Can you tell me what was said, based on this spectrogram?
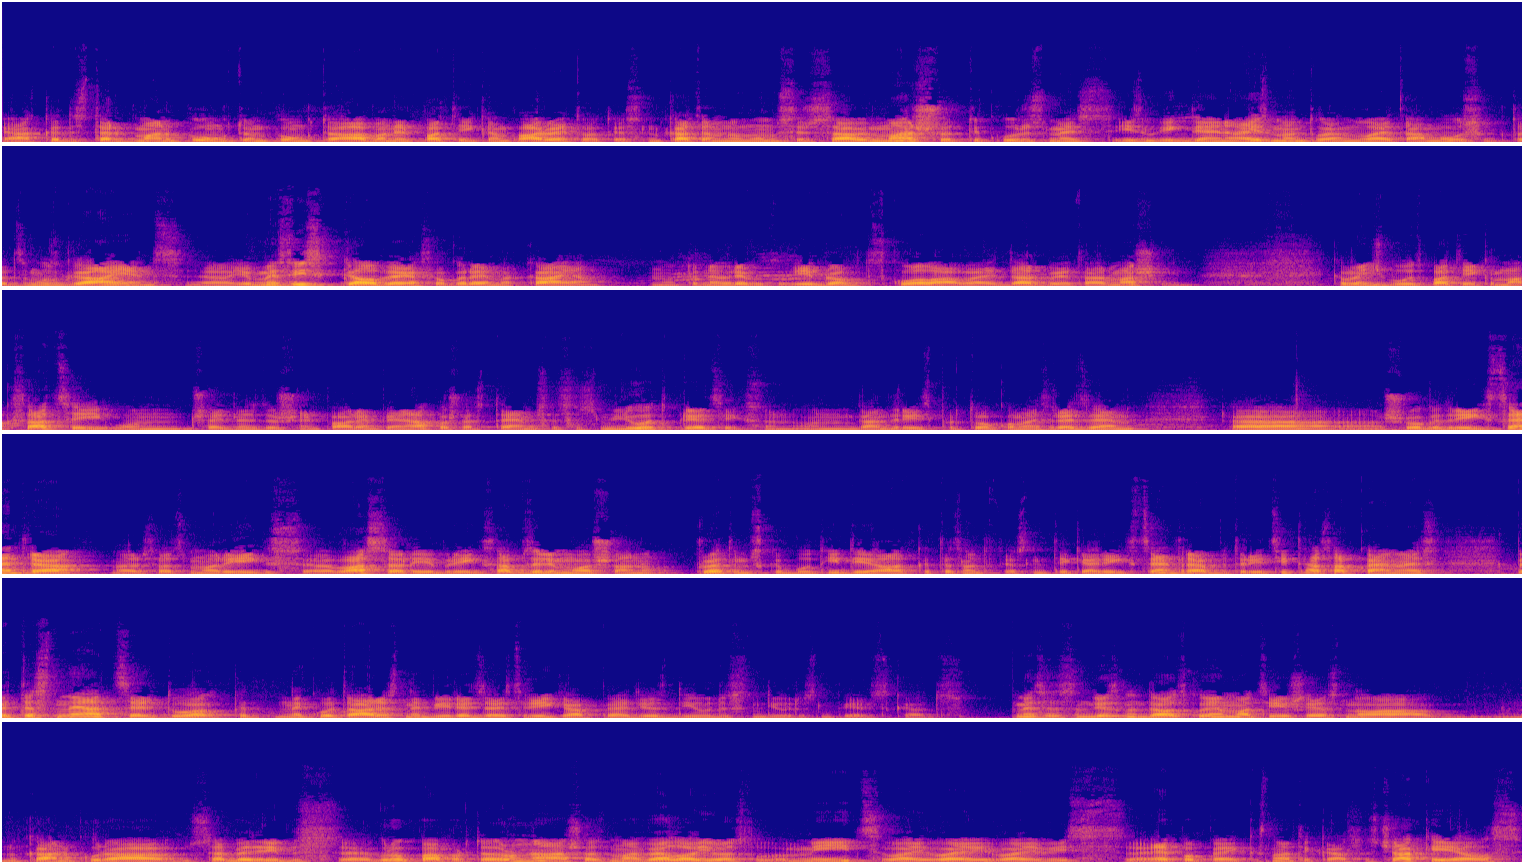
Jā, kad starp manu punktu un punktu A man ir patīkami pārvietoties. Un katram no mums ir savi maršruti, kurus mēs iz, ikdienā izmantojam, lai tā mūsu, mūsu gājiens, jo mēs visi galvenais kaut kuriem ar kājām. Nu, tur nevar iebraukt skolā vai darbvietā ar mašīnu. Ka viņš būtu patīkamāks acī, un šeit mēs droši vien pārējām pie nākošās tēmas. Es esmu ļoti priecīgs un, un gandrīz par to, ko mēs redzējām šogad Rīgas centrā ar tā saucamo Rīgas vasaru, jeb Rīgas apzaļumošanu. Protams, ka būtu ideāli, ka tas notiktos ne tikai Rīgas centrā, bet arī citās apkaimēs, bet tas neatceļ to, ka neko tādu es nebiju redzējis Rīgā pēdējos 20, 25 gadus. Mēs esam diezgan daudz ko iemācījušies no, nu, kā nu kurā sabiedrības eh, grupā par to runāšu. Es domāju, velojoslu mīts vai, vai, vai viss epopēja, kas notikās uz Čakielas.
